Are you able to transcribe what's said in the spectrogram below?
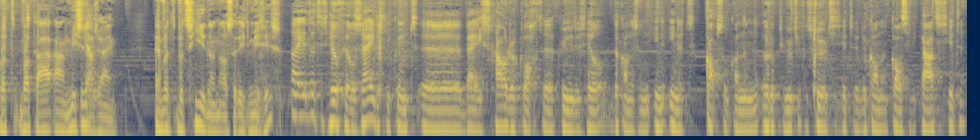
wat, wat daar aan mis zou zijn. En wat, wat zie je dan als er iets mis is? Nou ja, dat is heel veelzijdig. Je kunt eh, bij schouderklachten kun je dus heel. Er kan dus een, in, in het kapsel kan een ruptuurtje of een scheurtje zitten. Er kan een calcificatie zitten.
